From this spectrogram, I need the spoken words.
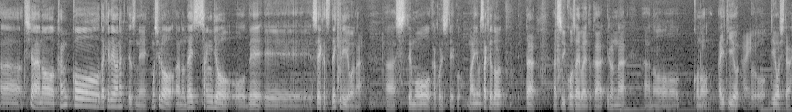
まあ、私はあの観光だけではなくてですねむしろあの第一産業で、えー、生活できるようなシステムを確立していく、まあ、今先ほど言った水耕栽培とかいろんなあのこの IT を利用した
